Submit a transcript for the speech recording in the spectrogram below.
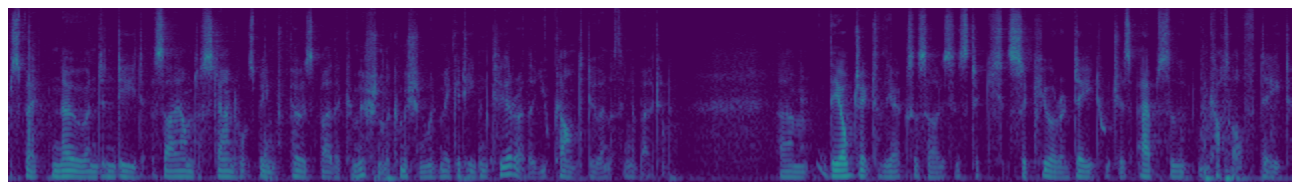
Respect, no, and indeed, as I understand what's been proposed by the Commission, the Commission would make it even clearer that you can't do anything about it. Um, the object of the exercise is to secure a date which is absolute cut-off date,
